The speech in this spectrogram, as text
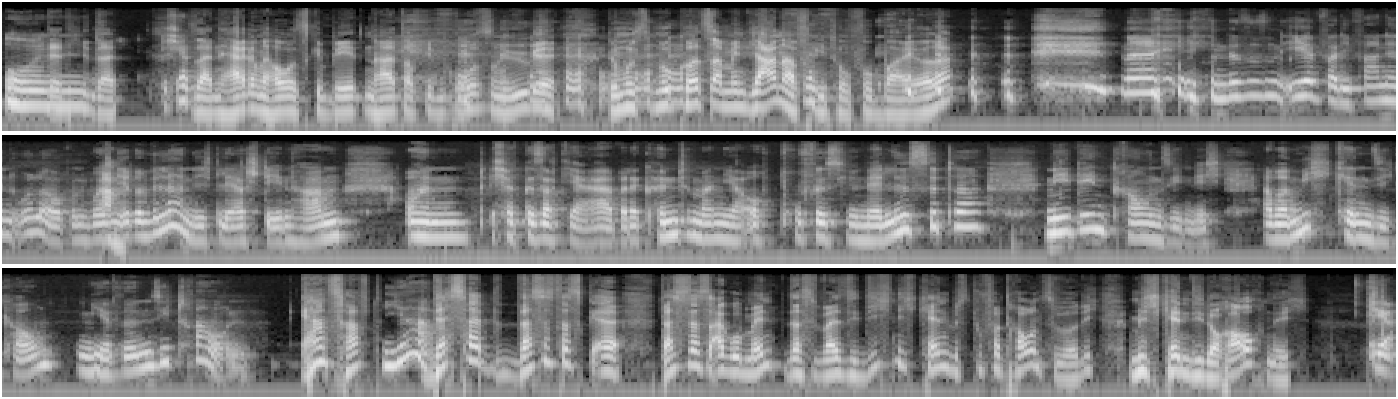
Und ich hab, sein Herrenhaus gebeten hat auf dem großen Hügel. Du musst nur kurz am Indianerfriedhof vorbei, oder? Nein, das ist ein Ehepaar, die fahren in Urlaub und wollen Ach. ihre Villa nicht leer stehen haben. Und ich habe gesagt, ja, aber da könnte man ja auch professionelle Sitter. Nee, den trauen sie nicht. Aber mich kennen sie kaum, mir würden sie trauen. Ernsthaft? Ja. Deshalb, das ist das, äh, das ist das Argument, dass, weil sie dich nicht kennen, bist du vertrauenswürdig. Mich kennen die doch auch nicht. Tja,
